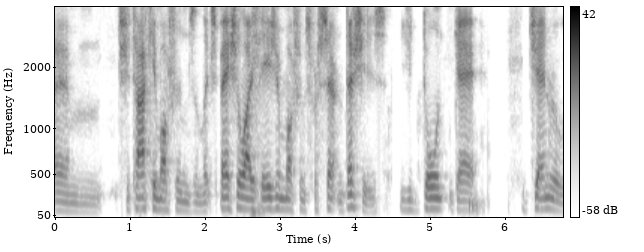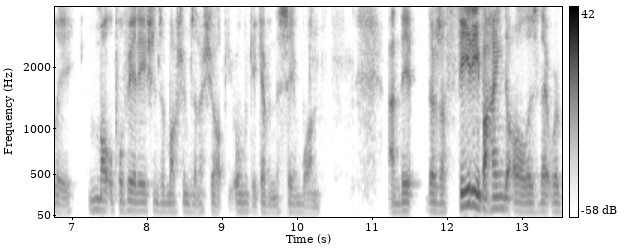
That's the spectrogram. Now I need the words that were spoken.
um shiitake mushrooms and like specialized Asian mushrooms for certain dishes, you don't get generally multiple variations of mushrooms in a shop. You only get given the same one. And they, there's a theory behind it all is that we're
